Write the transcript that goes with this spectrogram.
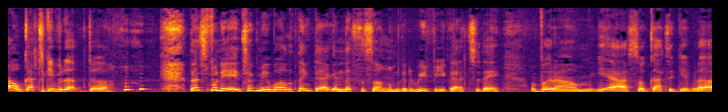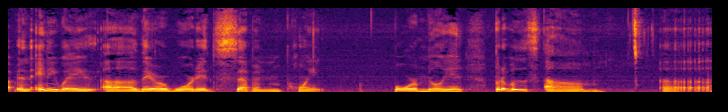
Oh, got to give it up, duh. that's funny. It took me a while to think that, and that's the song I'm going to read for you guys today. But um, yeah, so got to give it up. And anyway, uh, they were awarded seven point four million, but it was um, uh,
